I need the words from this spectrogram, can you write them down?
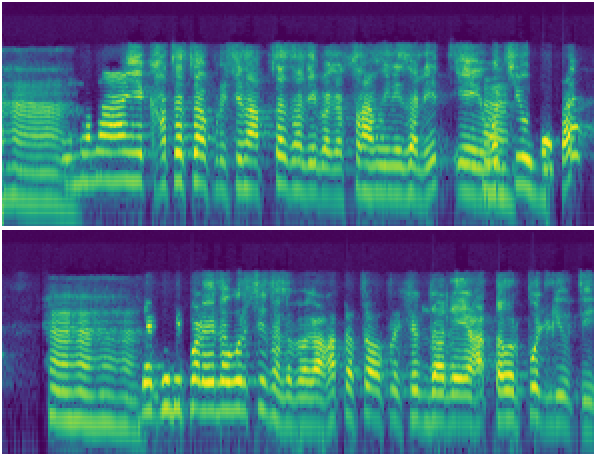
हा. तर मला एक हाताचं ऑपरेशन आता झाले बघा सहा महिने झालेत. ए, हा. वर्ष होऊन आता. हा हा हा हा. त्या गुढी पडायला वर्ष झालं बघा. हाताचं ऑपरेशन झालंय हातावर पडली होती.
